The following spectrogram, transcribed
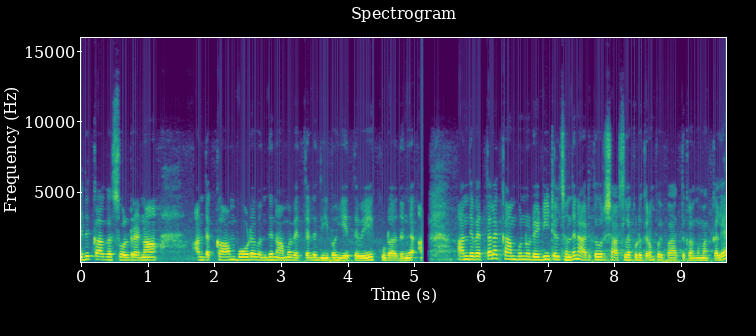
எதுக்காக சொல்கிறேன்னா அந்த காம்போடு வந்து நாம் வெத்தலை தீபம் ஏற்றவே கூடாதுங்க. அந்த வெத்தலை காம்பினுடைய டீட்டெயில்ஸ் வந்து நான் அடுத்த ஒரு ஷார்ட்ஸில் கொடுக்குறேன். போய் பார்த்துக்கோங்க மக்களே.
